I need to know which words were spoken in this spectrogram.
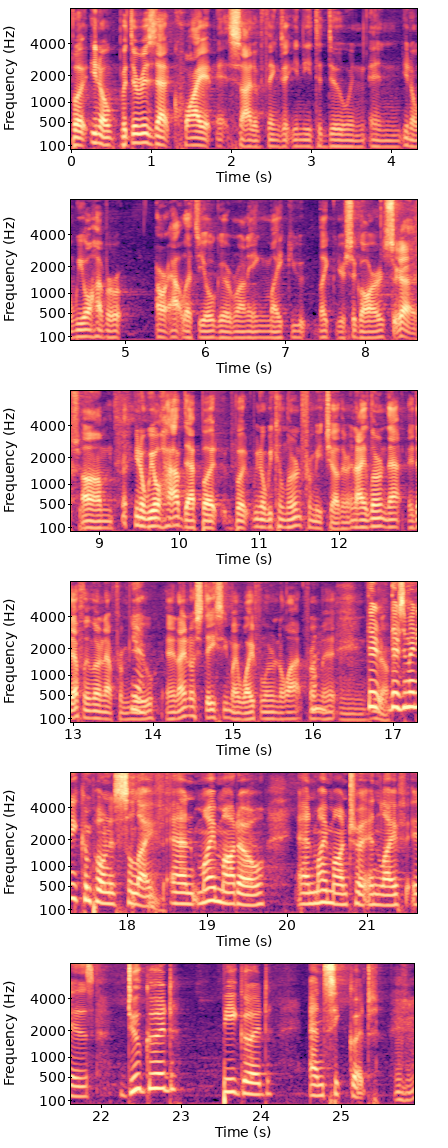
but you know, but there is that quiet side of things that you need to do, and, and you know, we all have our our outlets, yoga, running, Mike, you like your cigars. Cigars, yeah. Um, you know, we all have that, but but you know, we can learn from each other, and I learned that. I definitely learned that from Yeah. you, and I know Stacy, my wife, learned a lot from it. And, there, you know. there's many components to life, and my motto and my mantra in life is do good, be good, and seek good. Mm-hmm.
